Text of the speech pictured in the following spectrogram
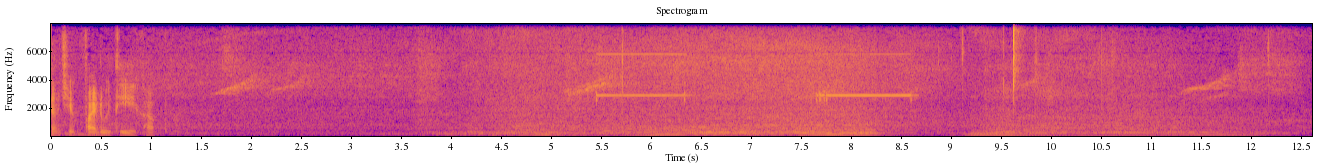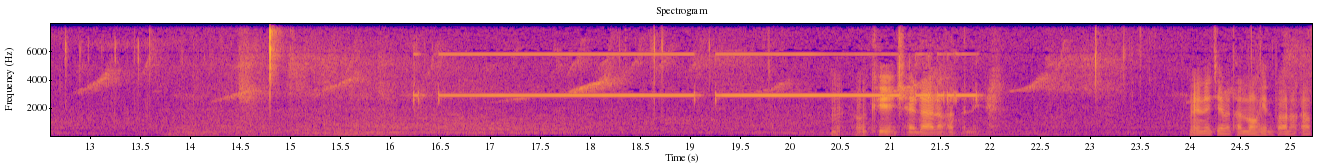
ดี๋ยวเช็คไฟดูอีกทีครับโอเคใช้ได้แล้วครับอันนี้ ไม่แน่ใจว่าท่านมองเห็นเปล่านะครับ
